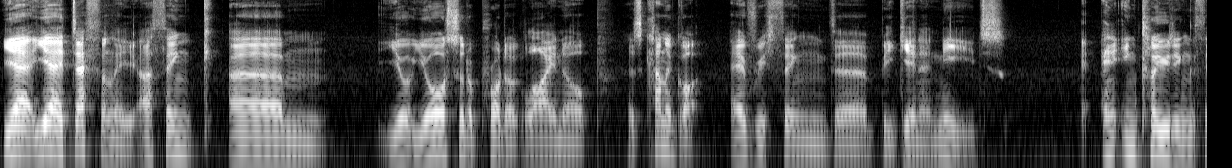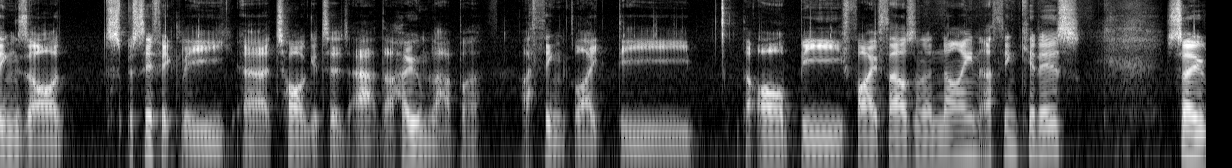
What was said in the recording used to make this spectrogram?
Yeah, yeah, definitely. I think um, your your sort of product lineup has kind of got everything the beginner needs, including things that are specifically uh, targeted at the home lab. I think like the the RB five thousand and nine, I think it is. So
